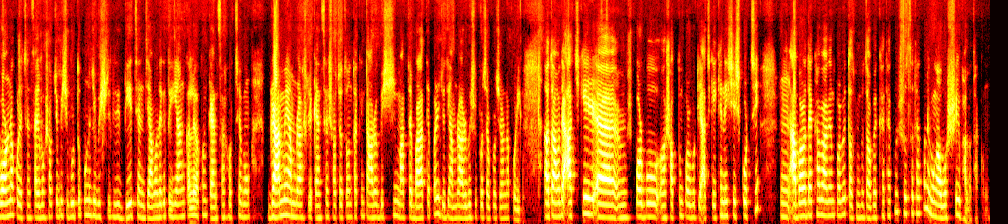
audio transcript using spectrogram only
বর্ণনা করেছেন স্যার এবং সবচেয়ে বেশি গুরুত্বপূর্ণ যে বিষয়টি তিনি দিয়েছেন যে আমাদের কিন্তু ইয়াং কালেও এখন ক্যান্সার হচ্ছে এবং গ্রামে আমরা আসলে ক্যান্সার সচেতনতা কিন্তু আরও বেশি মাত্রায় বাড়াতে পারি যদি আমরা আরও বেশি প্রচার প্রচারণা করি। তো আমাদের আজকের পর্ব সপ্তম পর্বটি আজকে এখানেই শেষ করছি। আবারও দেখা হবে আগামী পর্বে। ততদিন পর্যন্ত অপেক্ষায় থাকুন, সুস্থ থাকুন এবং অবশ্যই ভালো থাকুন।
